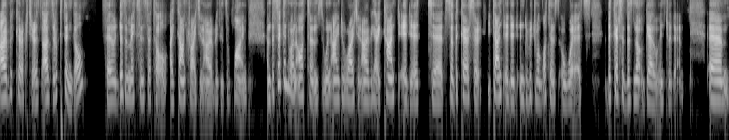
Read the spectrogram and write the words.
Arabic characters as rectangle. So it doesn't make sense at all. I can't write in Arabic, it's sublime. And the second one, atoms, when I do write in Arabic, I can't edit, uh, so the cursor, you can't edit individual letters or words. The cursor does not go into them. Um,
